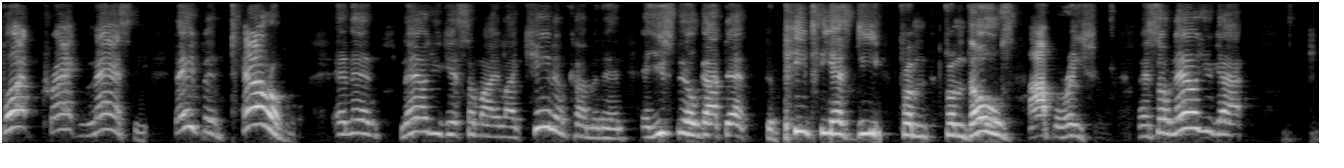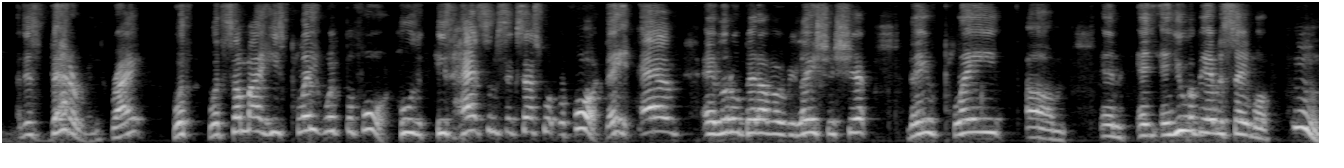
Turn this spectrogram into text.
butt crack nasty. They've been terrible. And then now you get somebody like Keenum coming in, and you still got that the PTSD from from those operations. And so now you got this veteran, right? With with somebody he's played with before, who he's had some success with before. They have a little bit of a relationship. They've played, um, and and, and you would be able to say, well, hmm,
